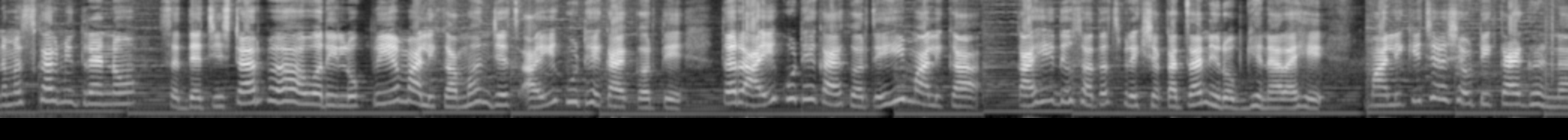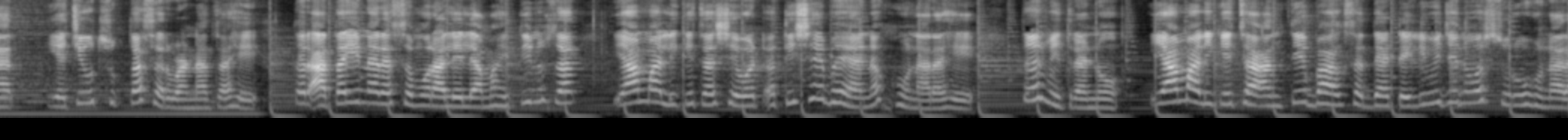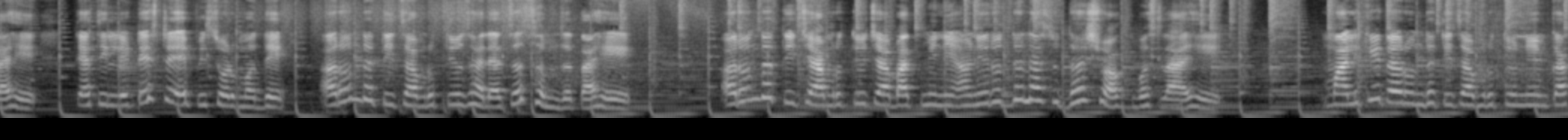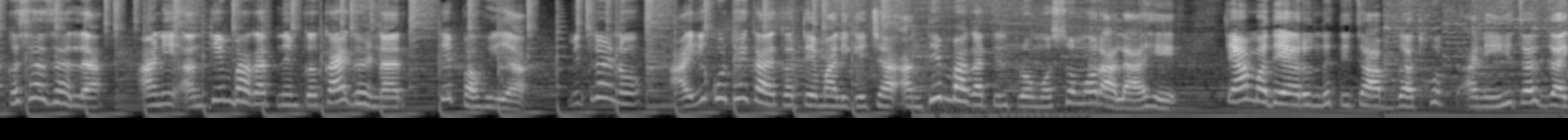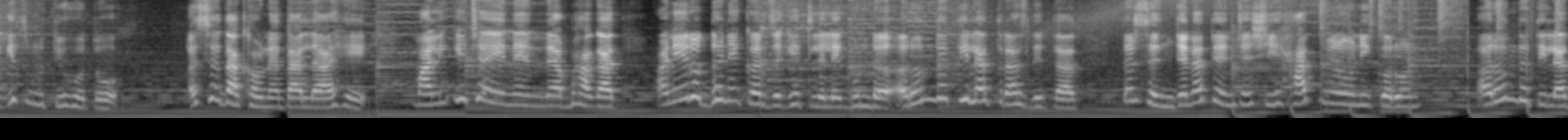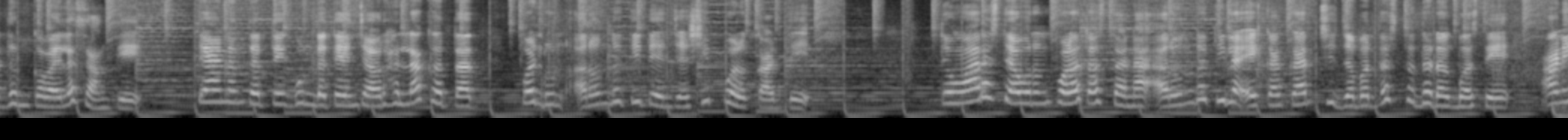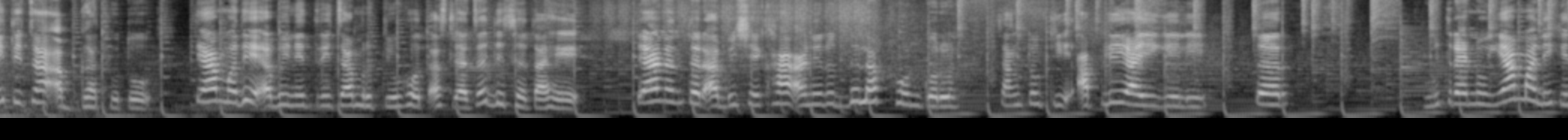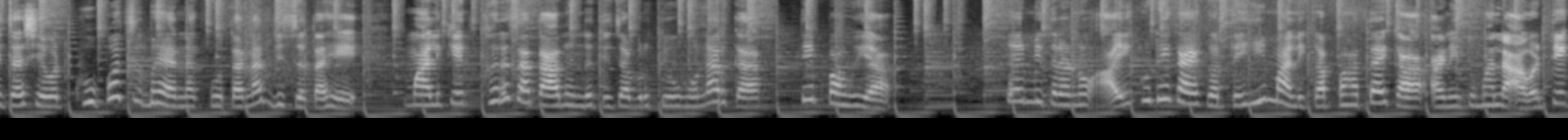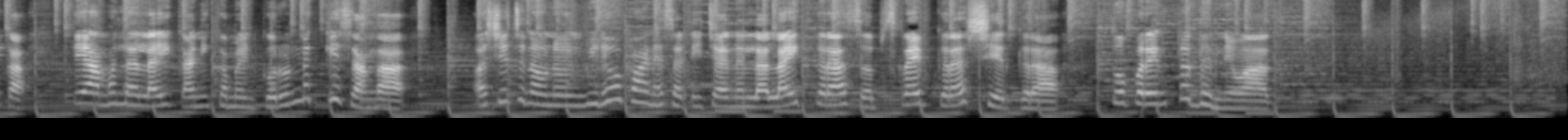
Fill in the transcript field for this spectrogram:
नमस्कार मित्रांनो सध्याची स्टार प्रवाहावरील लोकप्रिय मालिका म्हणजेच आई कुठे काय करते? तर आई कुठे काय करते ही मालिका काही दिवसातच प्रेक्षकाचा निरोप घेणार आहे. मालिकेच्या शेवटी काय घडणार याची उत्सुकता सर्वांनाच आहे. तर आता येणाऱ्या समोर आलेल्या माहितीनुसार या मालिकेचा शेवट अतिशय भयानक होणार आहे. तर मित्रांनो या मालिकेचा अंतिम भाग सध्या टेलिव्हिजनवर सुरू होणार आहे. त्यातील लेटेस्ट एपिसोडमध्ये अरुंधतीचा मृत्यू झाल्याचं समजत आहे. अरुंधतीच्या मृत्यूच्या बातमीने अनिरुद्धला सुद्धा शॉक बसला आहे. मालिकेत अरुंधतीचा मृत्यू नेमका कसा झाला आणि अंतिम भागात नेमकं काय घडणार ते पाहूया. मित्रांनो आई कुठे काय करते मालिकेच्या अंतिम भागातील प्रोमो समोर आला आहे. त्यामध्ये अरुंधतीचा अपघात होत आणि हिचा जागीच मृत्यू होतो. असं दाखवण्यात आलं आहे. मालिकेच्या येणाऱ्या भागात अनिरुद्धने कर्ज घेतलेले गुंड अरुंधतीला त्रास देतात. तर संजना त्यांच्याशी हात मिळवणी करून अरुंधतीला धमकवायला सांगते. त्यानंतर ते गुंड त्यांच्यावर हल्ला करतात पडून अरुंधती त्यांच्याशी पळ काढते. तेव्हा रस्त्यावरून पळत असताना अरुंधतीला एका कारची जबरदस्त धडक बसते आणि तिचा अपघात होतो. त्यामध्ये अभिनेत्रीचा मृत्यू होत असल्याचं दिसत आहे. त्यानंतर अभिषेक हा अनिरुद्धला फोन करून सांगतो की आपली आई गेली. तर मित्रांनो या मालिकेचा शेवट खूपच भयानक होताना दिसत आहे. मालिकेत खरंच आता आनंदतीचा मृत्यू होणार का ते पाहूया. तर मित्रांनो आई कुठे काय करते ही मालिका पाहताय का आणि तुम्हाला आवडते का ते आम्हाला लाईक आणि कमेंट करून नक्की सांगा. असेच नवनवीन व्हिडिओ पाहण्यासाठी चॅनलला लाईक करा सबस्क्राईब करा शेअर करा. तोपर्यंत धन्यवाद.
